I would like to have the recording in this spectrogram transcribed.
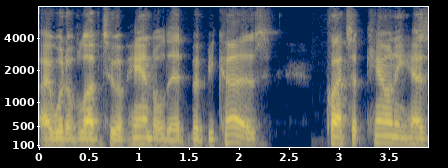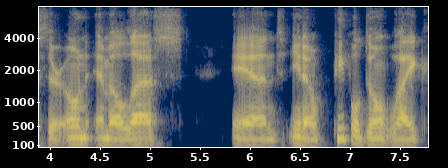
I would have loved to have handled it, but because Clatsop County has their own MLS and, you know, people don't like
